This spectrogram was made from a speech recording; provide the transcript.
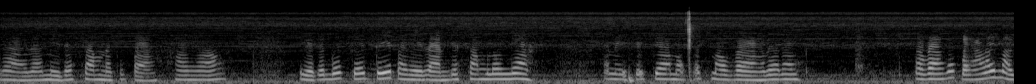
Rồi là mì đã xong rồi các bạn. Hai ngón. Bây giờ cái bước kế tiếp là mì làm cho xong luôn nha. Anh mì sẽ cho một ít màu vàng ra đây. Màu vàng các bạn lấy màu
